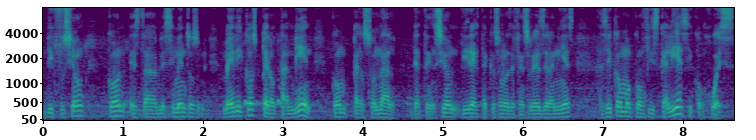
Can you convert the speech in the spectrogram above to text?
difusión con establecimientos médicos, pero también con personal de atención directa que son las defensorías de la niñez, así como con fiscalías y con jueces.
